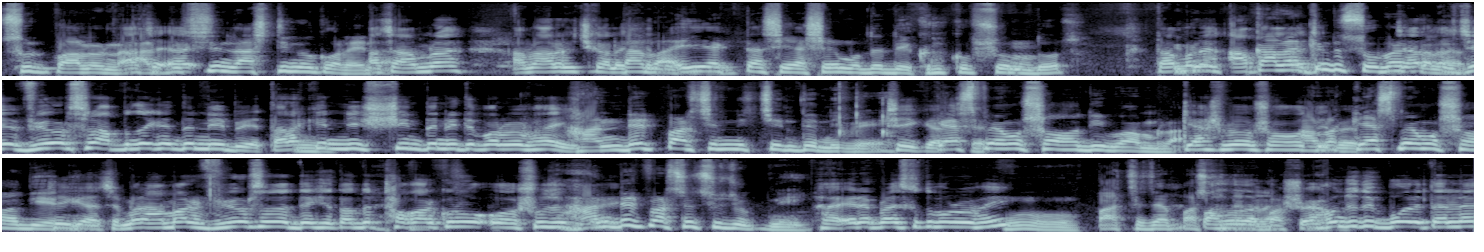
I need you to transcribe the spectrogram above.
স্যুট ভালো না। আর আচ্ছা, বেশি লাস্টিংও করে না। আচ্ছা আমরা আমরা আরও কিছু কালেকশন এই একটা শেষের মধ্যে দেখুন খুব সুন্দর। তার মানে কালার কিন্তু সোবার কালার যে ভিউয়ার্সরা আপনাদের কিন্তু নিবে তারা কি নিশ্চিন্তে নিতে পারবে ভাই? হান্ড্রেড পার্সেন্ট নিশ্চিন্তে নিবে। ঠিক আছে। ক্যাশ মেমো সহ দিব আমরা। ক্যাশ মেমো সহ আমরা ক্যাশ মেমো সহ দিয়ে ঠিক আছে মানে আমার ভিউয়ার্সরা দেখে তাদের ঠকার কোনো সুযোগ নেই। হান্ড্রেড পার্সেন্ট সুযোগ নেই। হ্যাঁ এটা প্রাইস কত পড়বে ভাই? হুম পাঁচ হাজার পাঁচ পাঁচশো হাজার টাকা পাঁচশো। এখন যদি বলি তাহলে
